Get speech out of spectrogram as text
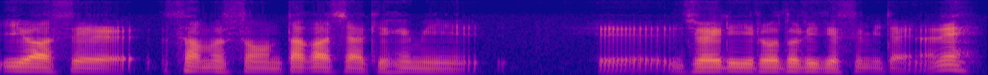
岩瀬、サムソン、高橋明文、えー、ジョエリー・ロドリゲスみたいなね。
